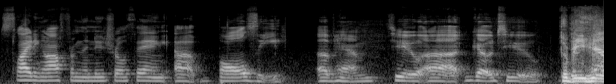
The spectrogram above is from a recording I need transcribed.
sliding off from the neutral thing, uh, ballsy of him to uh, go to To be here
